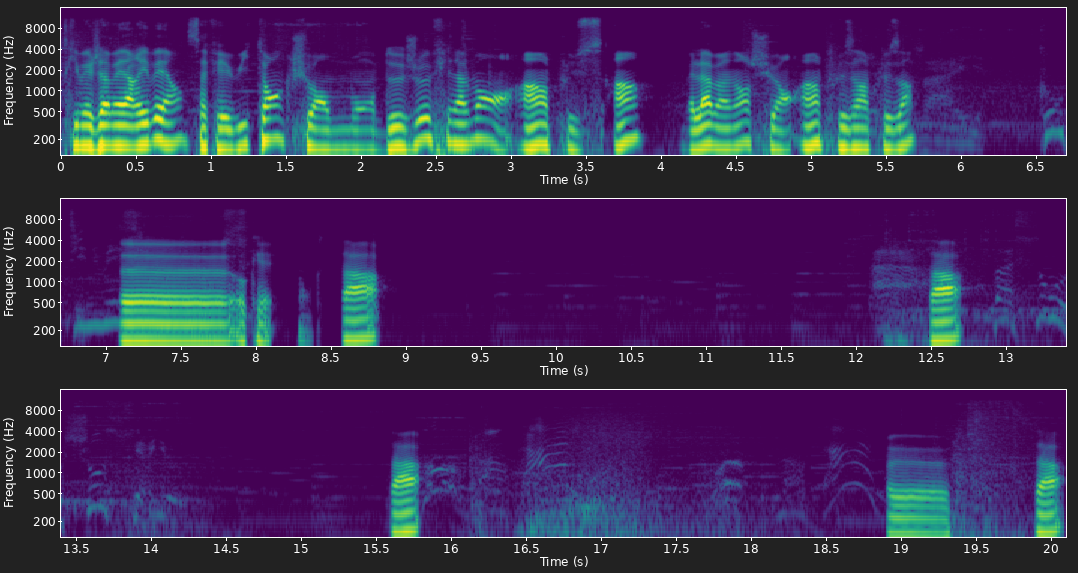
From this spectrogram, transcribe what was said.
Ce qui m'est jamais arrivé. Hein. Ça fait 8 ans que je suis en mon deux jeux finalement, en 1 plus 1. Mais là, maintenant, je suis en 1 plus 1 plus 1. Euh, ok, donc ça... Ça... Ça... Euh, ça.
